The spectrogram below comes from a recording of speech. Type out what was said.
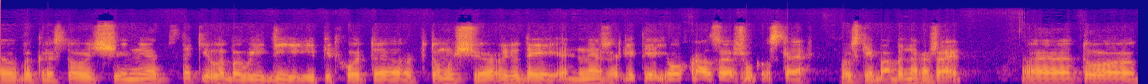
використовуючи не такі лобові дії і підход в тому, що людей не жаліти. Його фраза Жуковська «русські баби не рожають», е, то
